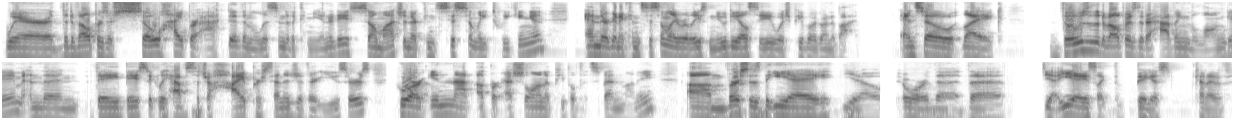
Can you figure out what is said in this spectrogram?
where the developers are so hyperactive and listen to the community so much, and they're consistently tweaking it, and they're going to consistently release new DLC, which people are going to buy. And so, like those are the developers that are having the long game and then they basically have such a high percentage of their users who are in that upper echelon of people that spend money um, versus the ea you know or the the yeah ea is like the biggest kind of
